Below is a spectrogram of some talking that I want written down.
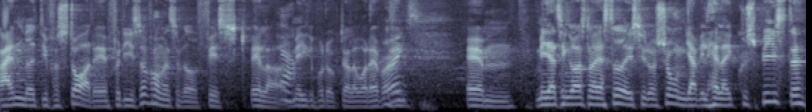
regne med, at de forstår det, fordi så får man serveret fisk, eller ja. Ja. mælkeprodukter, eller whatever, ikke? Øhm, men jeg tænker også, når jeg sidder i situationen, jeg vil heller ikke kunne spise det.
